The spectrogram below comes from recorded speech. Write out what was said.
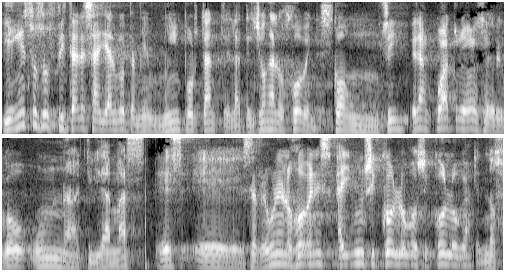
Y en estos hospitales hay algo también muy importante, la atención a los jóvenes. Con, sí, eran cuatro y ahora se agregó una actividad más. Es, eh, se reúnen los jóvenes, hay un psicólogo, psicóloga, nos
